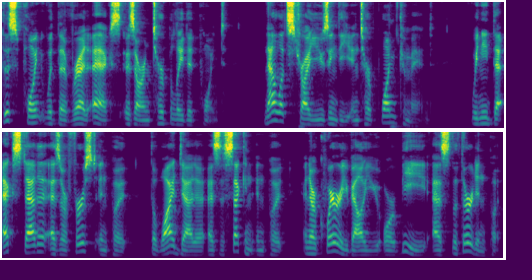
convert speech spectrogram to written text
This point with the red X is our interpolated point. Now let's try using the interp1 command. We need the X data as our first input the y data as the second input, and our query value, or b, as the third input.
